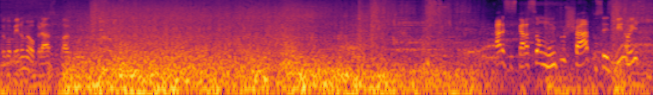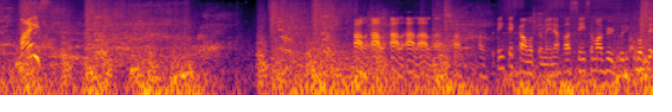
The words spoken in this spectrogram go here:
Pegou bem no meu braço o bagulho. Cara, esses caras são muito chatos. Vocês viram isso? Mas Alan, Alan, Alan, Alan, Alan, Alan, Você tem que ter calma também, né? A paciência é uma virtude que você...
